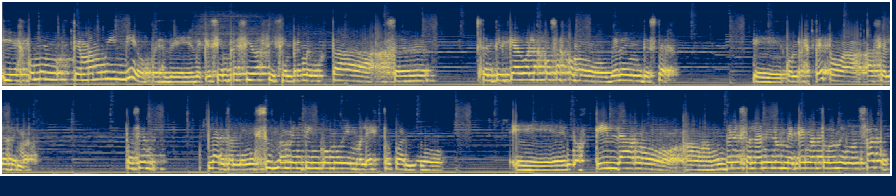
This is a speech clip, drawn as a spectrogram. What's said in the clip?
Y es como un tema muy mío, pues de, que siempre he sido así, siempre me gusta hacer, sentir que hago las cosas como deben de ser, eh, con respeto hacia los demás. Entonces, claro, también es sumamente incómodo y molesto cuando eh, nos tildan a un venezolano y nos meten a todos en un saco.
